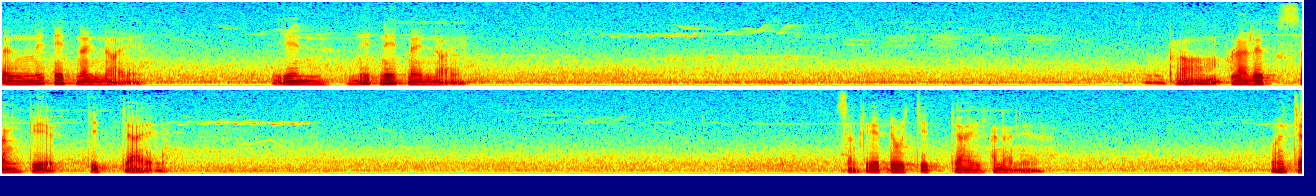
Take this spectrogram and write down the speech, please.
ตึงนิดนิดหน่อยหน่อยเย็นนิดนิดหน่อยหน่อยพร้อมระลึกสังเกตจิตใจ สังเกตดูจิตใจขณะนี้ว่าใจ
